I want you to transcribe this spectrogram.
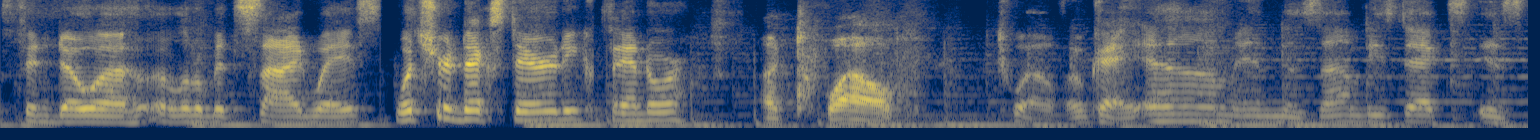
Findoa a little bit sideways. What's your dexterity, Thandor? A 12. 12 okay um and the zombies dex is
